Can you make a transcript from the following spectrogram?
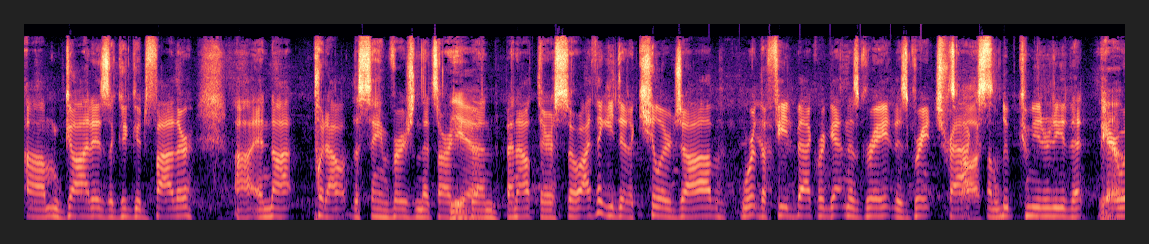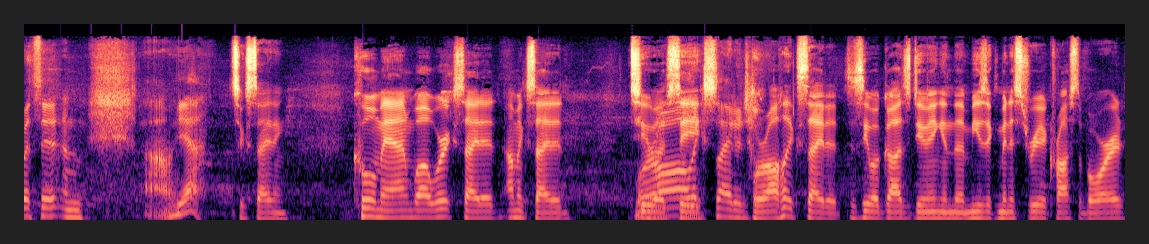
um, God is a good, good father, uh, and not put out the same version that's already Yeah. been been out there. So I think he did a killer job. We're, the feedback we're getting is great. There's great tracks awesome. on Loop Community that pair Yeah. with it, and uh, yeah, It's exciting. Cool, man. Well, we're excited. I'm excited to we're uh, all see. excited. We're all excited to see what God's doing in the music ministry across the board,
